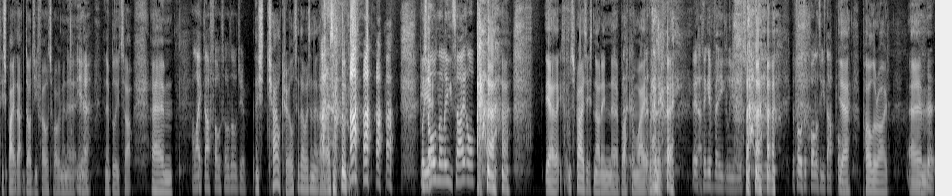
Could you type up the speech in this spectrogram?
despite that dodgy photo of him in a in, a, in a blue top. Um, I like that photo though, Jim. it's child cruelty, though, isn't it? That? He's yeah. holding the league title. yeah, I'm surprised it's not in uh, black and white. But anyway. I think it vaguely is. the photo quality is that poor. Yeah, Polaroid. Um,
